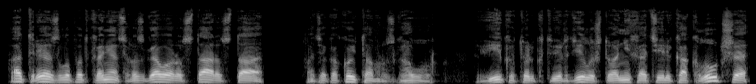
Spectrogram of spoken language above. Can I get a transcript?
— отрезала под конец разговора староста. Хотя какой там разговор? Вика только твердила, что они хотели как лучше,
